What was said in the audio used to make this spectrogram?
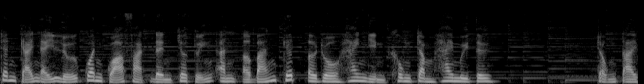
Tranh cãi nảy lửa quanh quả phạt đền cho tuyển Anh ở bán kết Euro 2024. Trọng tài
